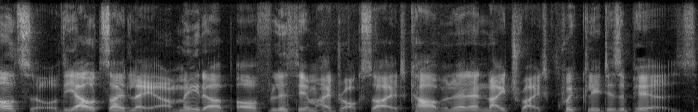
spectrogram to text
Also, the outside layer, made up of lithium hydroxide, carbonate and nitride, quickly disappears.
